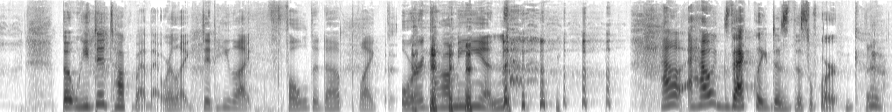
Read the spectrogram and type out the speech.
but we did talk about that. We're like, did he like fold it up like origami and how how exactly does this work? Yeah.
